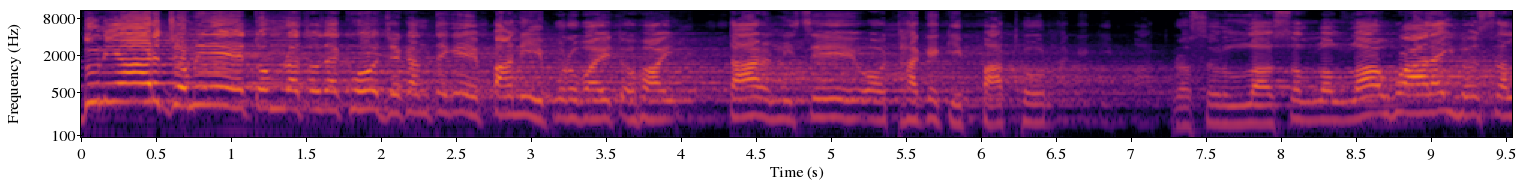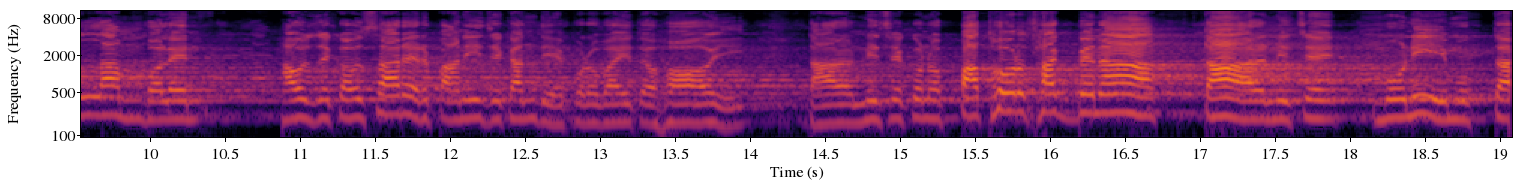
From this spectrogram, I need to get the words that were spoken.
দুনিয়ার জমিনে তোমরা তো দেখো যেখান থেকে পানি প্রবাহিত হয়, তার নিচে ও থাকে কি পাথর। রসুল্লাহ সাল্লাহ আলাইসাল্লাম বলেন, হাউজে কাউসারের পানি যেখান দিয়ে প্রবাহিত হয়, তার নিচে কোনো পাথর থাকবে না, তার নিচে মণি মুক্তা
